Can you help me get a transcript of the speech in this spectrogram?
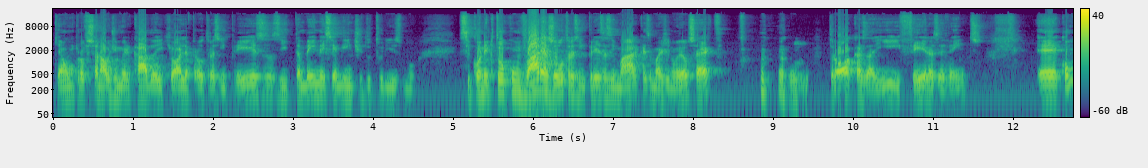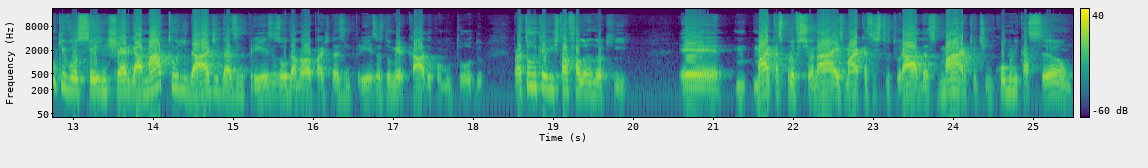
que é um profissional de mercado aí que olha para outras empresas e também nesse ambiente do turismo, se conectou com várias outras empresas e marcas, imagino eu, certo? Trocas aí, feiras, eventos é, como que você enxerga a maturidade das empresas, ou da maior parte das empresas, do mercado como um todo, para tudo que a gente está falando aqui? É, marcas profissionais, marcas estruturadas, marketing, comunicação.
